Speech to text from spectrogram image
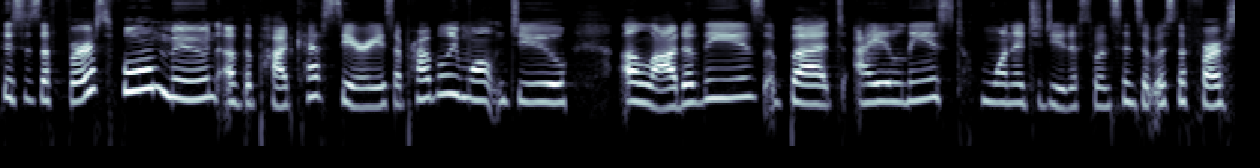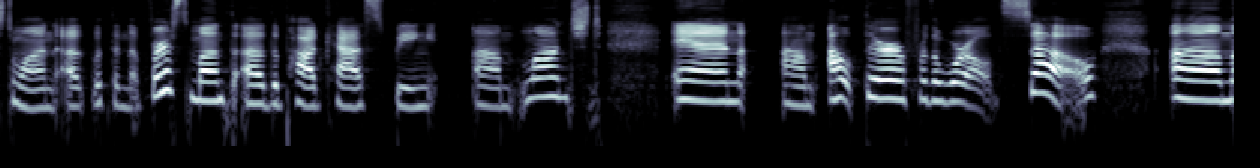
this is the first full moon of the podcast series. I probably won't do a lot of these, but I at least wanted to do this one since it was the first one uh, within the first month of the podcast being um, launched and um, out there for the world. So, um,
